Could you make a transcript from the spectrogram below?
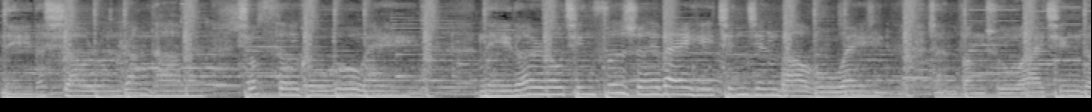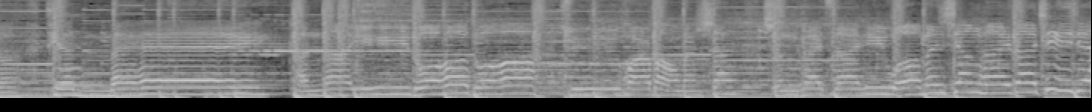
你的笑容让他们羞涩枯萎，你的柔情似水被紧紧包围，绽放出爱情的甜美。看那一朵朵菊花爆满山，盛开在我们相爱的季节。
